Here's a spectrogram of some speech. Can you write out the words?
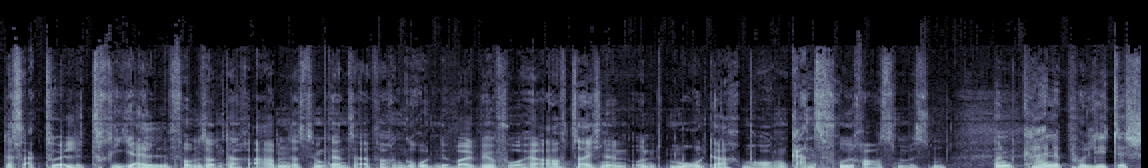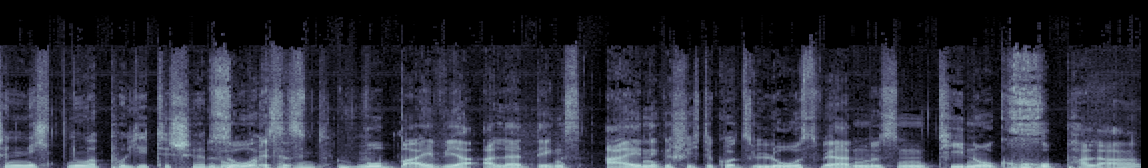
das aktuelle Triell vom Sonntagabend aus dem ganz einfachen Grunde, weil wir vorher aufzeichnen und Montagmorgen ganz früh raus müssen. Und keine politische, nicht nur politische Beobachter So ist es. sind. Wobei wir allerdings eine Geschichte kurz loswerden müssen. Tino Kruppalla,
